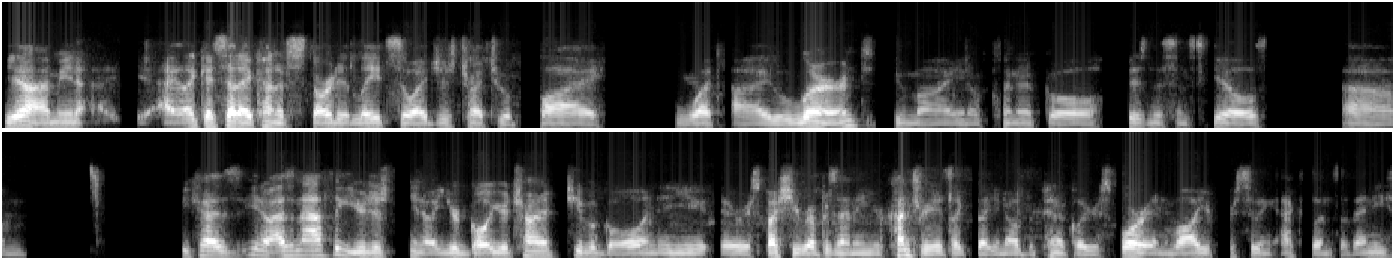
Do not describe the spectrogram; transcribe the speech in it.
Yeah, I mean, I, I, like I said, I kind of started late, so I just tried to apply what I learned to my you know clinical business and skills. Um, because you know, as an athlete, you're just you know your goal, you're trying to achieve a goal, and, and you, especially representing your country, it's like the you know the pinnacle of your sport. And while you're pursuing excellence of any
